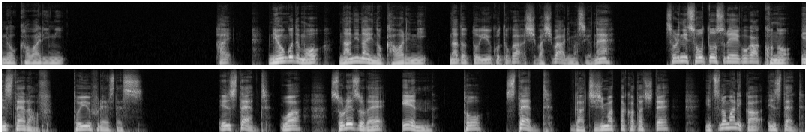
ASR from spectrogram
の代わりに。はい。日本語でも何々の代わりになどということがしばしばありますよね。それに相当する英語がこの instead of というフレーズです。instead はそれぞれ in と stead が縮まった形でいつの間にか instead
